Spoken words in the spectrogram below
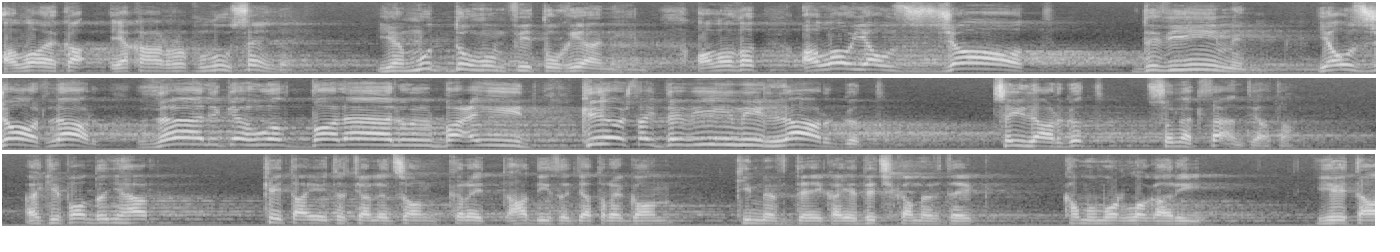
Allah e ka ja ka rrokullu sendet. Yamudduhum fi tughyanihim. Allah thot, Allahu ja u zgjat devijimin, ja u zgjat larg. Dhalika huwa ad-dalalu al-ba'id. Ky është ai devijimi i largët. Pse i largët? S'un e kthen ti ata. A e ki pa ndonjëherë, krejt ajetet ja lexon, krejt hadithet ja tregon, ki me vdek, ai e di që ka me vdek, ka m'u mor llogari. Jeta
